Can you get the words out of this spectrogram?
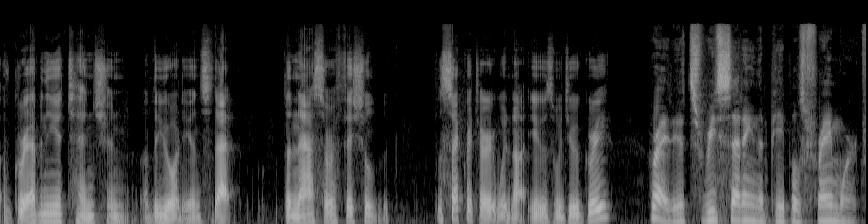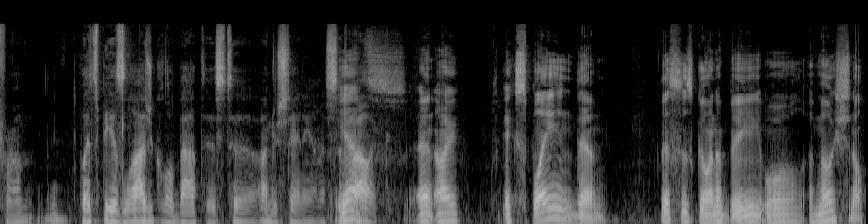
of grabbing the attention of the audience that the NASA official, the secretary would not use. Would you agree? Right. It's resetting the people's framework from let's be as logical about this to understanding on a symbolic. Yes. And I explained them this is going to be all emotional.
